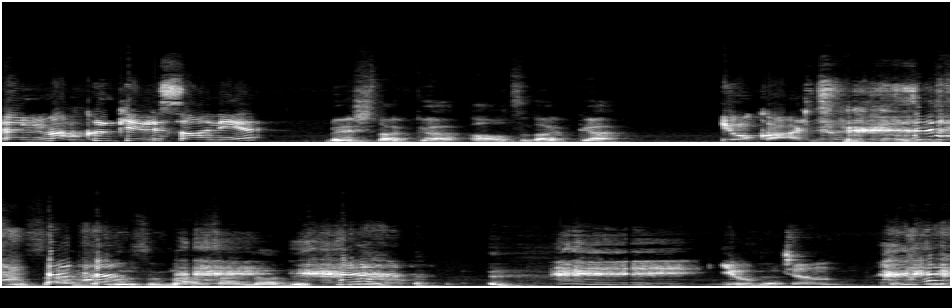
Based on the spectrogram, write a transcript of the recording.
Yani bilmem 40-50 saniye 5 dakika, 6 dakika. yok artık. Kalırsın, sen kalırsın. Ben senden bekliyorum. yok Güzel. canım. Peki.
